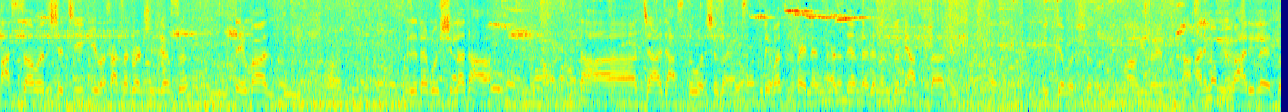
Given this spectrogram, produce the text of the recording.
पाच सहा वर्षाची किंवा सात आठ वर्षाची असेल तेव्हा आलती मी. म्हणजे त्या गोष्टीला दहा दहाच्या जास्त वर्ष झाली तेव्हाच मी पहिल्यांदा आलते आणि त्याच्यानंतर मी आत्ता आले. इतके वर्ष आणि मम्मी वारीला येतो.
